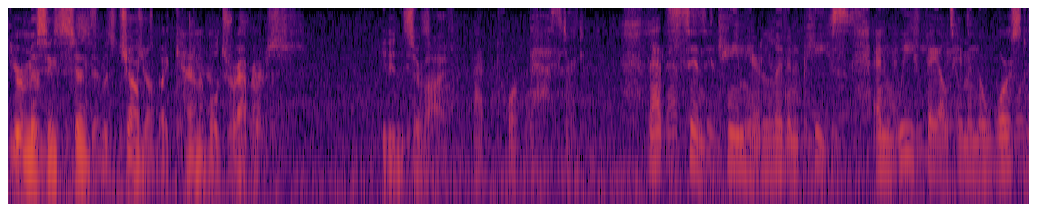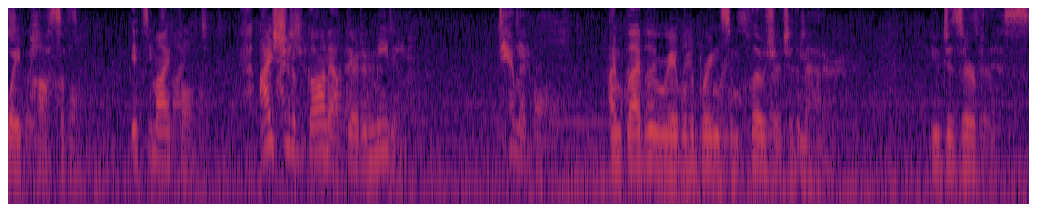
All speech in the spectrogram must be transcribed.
Your missing synth was jumped by cannibal trappers. He didn't survive. That poor bastard. That synth came here to live in peace, and we failed him in the worst way possible. It's my fault. I should have gone out there to meet him. Damn it all. I'm glad we were able to bring some closure to the matter. You deserve this.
